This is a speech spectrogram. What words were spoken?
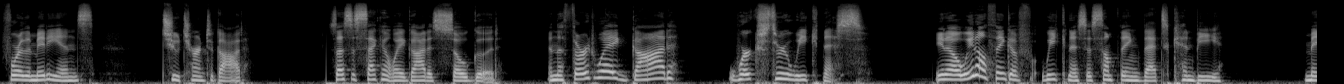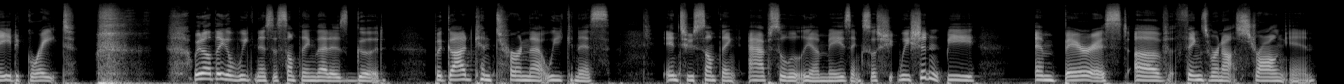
for the Midians to turn to God. So that's the second way God is so good. And the third way, God works through weakness. You know, we don't think of weakness as something that can be made great. we don't think of weakness as something that is good, but God can turn that weakness into something absolutely amazing. So sh- we shouldn't be embarrassed of things we're not strong in.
